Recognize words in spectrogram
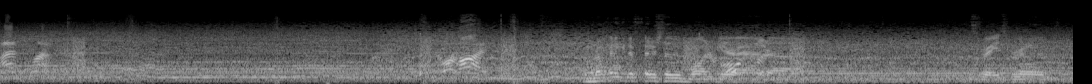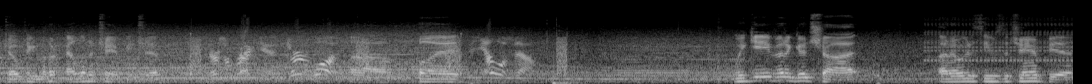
Last lap. We're not gonna get a finish that we want here at uh, this race. We're gonna go take another L in a championship. There's a wreck in turn one. Uh, but The yellow's out. we gave it a good shot. I know we're gonna see who's the champion.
